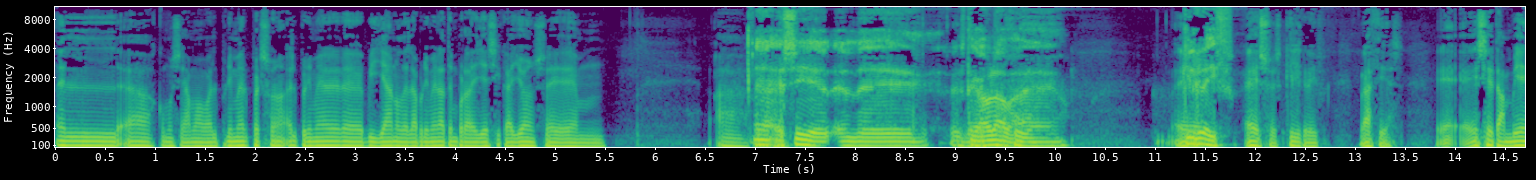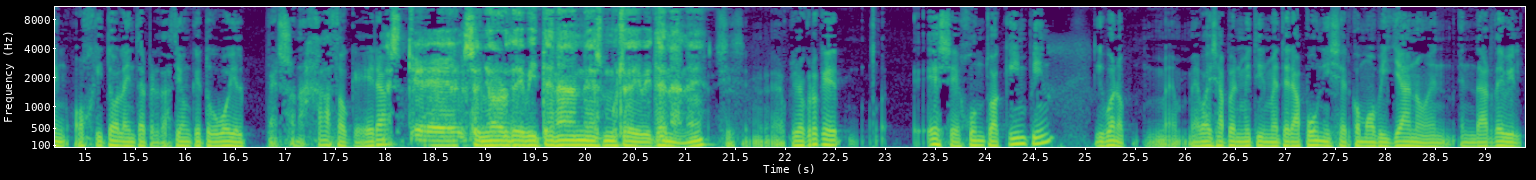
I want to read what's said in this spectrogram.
el uh, ¿cómo se llamaba? el primer persona el primer eh, villano de la primera temporada de Jessica Jones eh, uh, sí, el, el, de este que hablaba Killgrave. eso es Killgrave. Gracias. Ese también, ojito la interpretación que tuvo y el personajazo que era. Es que el señor de Vitenan es mucho de Vitenan, ¿eh? Sí, sí. Yo creo que ese junto a Kimpin y bueno, me, me, vais a permitir meter a Punisher como villano en, en, Daredevil,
